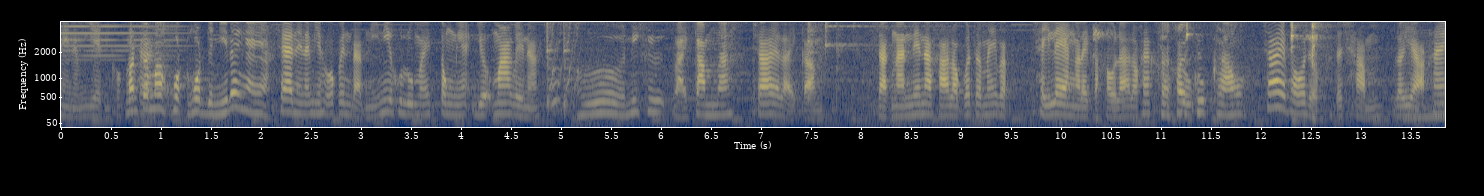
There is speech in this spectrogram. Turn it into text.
ในน้ำเย็นเขาก็มันจะมาหดๆอย่างนี้ได้ไงอะแช่ในน้ำเย็นเขาก็เป็นแบบนี้นี่คุณรู้ไหมตรงเนี้ยเยอะมากเลยนะ เออนี่คือหลายกรรมนะใช่หลายกรัมจากนั้นเนี่ยนะคะ เราก็จะไม่แบบใช้แรงอะไรกับเขาแล้วเราแค่ค่อยๆคลุกเคล้า ใช่เพราะว่าเดี๋ยวจะช้ำเราอยากให้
